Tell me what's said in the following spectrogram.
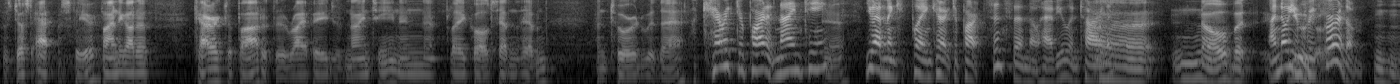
It was just atmosphere. Finally got a character part at the ripe age of 19 in a play called Seventh Heaven and toured with that. A character part at 19? Yeah. You haven't been playing character parts since then, though, have you, entirely? Uh, no, but I know you usually. prefer them. Mm-hmm.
